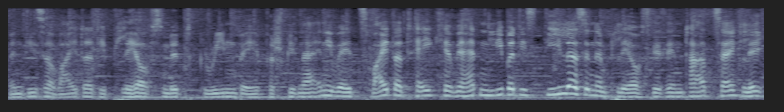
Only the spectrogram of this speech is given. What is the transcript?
wenn dieser weiter die Playoffs mit Green Bay verspielt. Na, anyway, zweiter Take hier. Wir hätten lieber die Steelers in den Playoffs gesehen. Tatsächlich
